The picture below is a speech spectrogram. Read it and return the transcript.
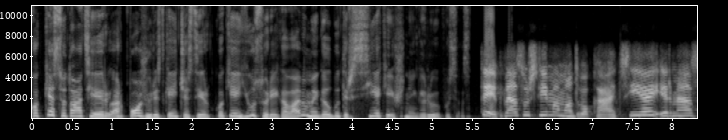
Kokia situacija ir ar požiūris keičiasi ir kokie jūsų reikalavimai galbūt ir siekia reikia iš neįgaliųjų pusės? Taip, mes užsiimam advokaciją ir mes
